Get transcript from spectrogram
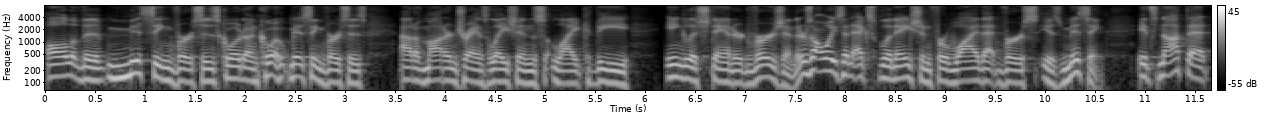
all of the missing verses, quote unquote missing verses out of modern translations like the English Standard Version. There's always an explanation for why that verse is missing. It's not that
